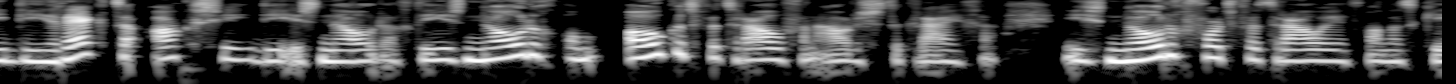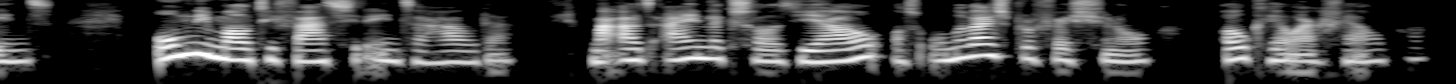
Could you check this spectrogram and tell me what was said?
Die directe actie, die is nodig. Die is nodig om ook het vertrouwen van ouders te krijgen. Die is nodig voor het vertrouwen van het kind. Om die motivatie erin te houden. Maar uiteindelijk zal het jou als onderwijsprofessional ook heel erg helpen.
